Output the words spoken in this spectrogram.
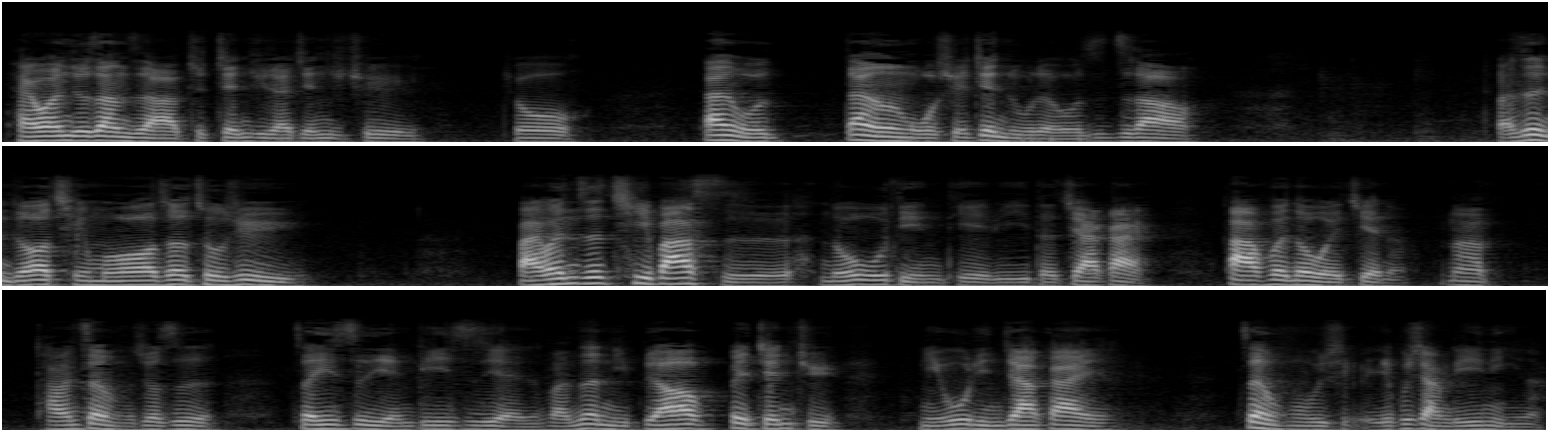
台湾就这样子啊，就检举来检举去，就，但我但我学建筑的，我是知道。反正你都要骑摩托车出去，百分之七八十很多屋顶铁皮的加盖，大部分都违建了。那台湾政府就是睁一只眼闭一只眼，反正你不要被检举，你屋顶加盖，政府也不想理你了。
